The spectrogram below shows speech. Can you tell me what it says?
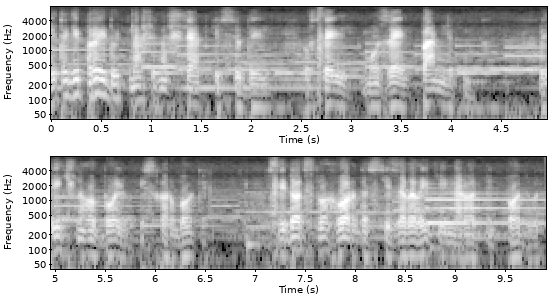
І тоді прийдуть наші нащадки сюди, в цей музей, пам'ятник вічного болю і скорботи, свідоцтво гордості за великий народний подвиг.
